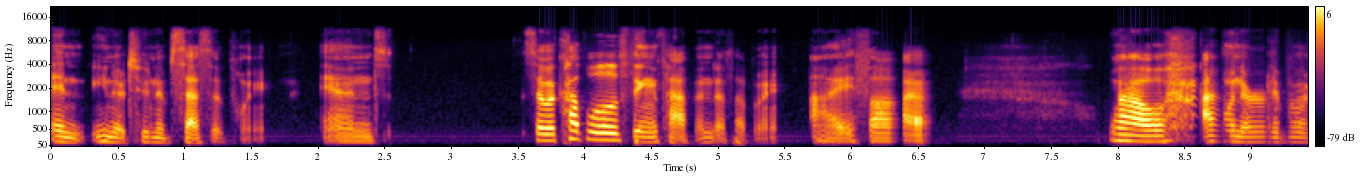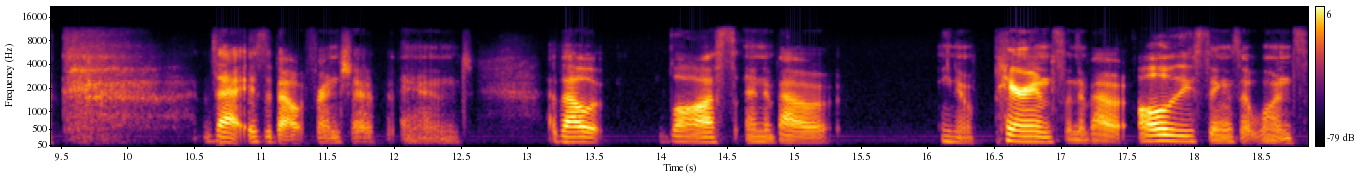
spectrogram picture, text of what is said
And, you know, to an obsessive point. And so a couple of things happened at that point. I thought, wow, I want to write a book that is about friendship and about loss and about you know parents and about all of these things at once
